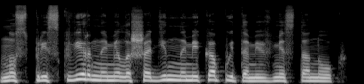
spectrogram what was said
но с прескверными лошадиными копытами вместо ног.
